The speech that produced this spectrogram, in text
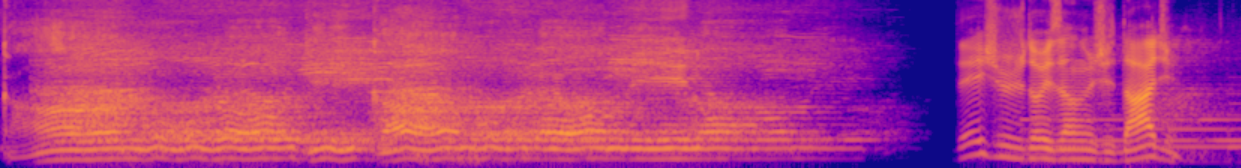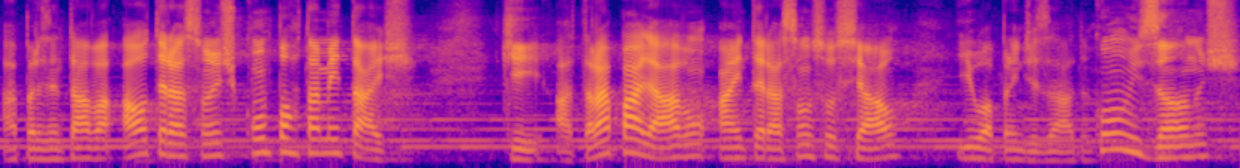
かむよぎかむよみの。 Desde os dois anos de idade, apresentava alterações comportamentais que atrapalhavam a interação social e o aprendizado. Com os anos,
